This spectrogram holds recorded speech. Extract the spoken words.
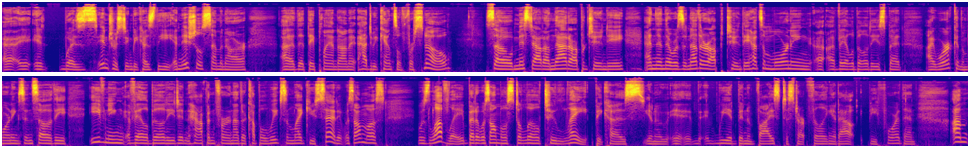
uh, it, was interesting because the initial seminar uh, that they planned on it had to be canceled for snow. So missed out on that opportunity. And then there was another opportunity. They had some morning uh, availabilities, but I work in the mornings. And so the evening availability didn't happen for another couple of weeks. And like you said, it was almost, it was lovely, but it was almost a little too late because, you know, it, it, we had been advised to start filling it out before then. Um,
